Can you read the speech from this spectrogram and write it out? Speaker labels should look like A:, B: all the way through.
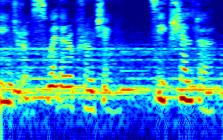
A: Dangerous weather approaching. Seek shelter.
